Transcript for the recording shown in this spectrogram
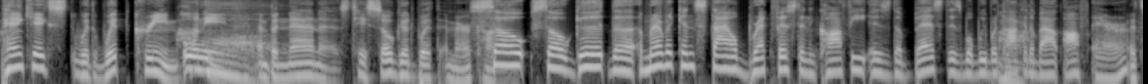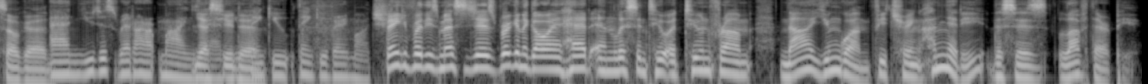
pancakes with whipped cream, honey, and bananas taste so good with Americano. So so good. The American style breakfast and coffee is the best. Is what we were ah. talking about off air. it's so good. And you just read our minds. Yes, you did. Thank you. Thank you very much. Thank you for these messages. We're gonna go ahead and listen to a tune from Na Youngwon featuring Hanyeri. This is Love Therapy.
